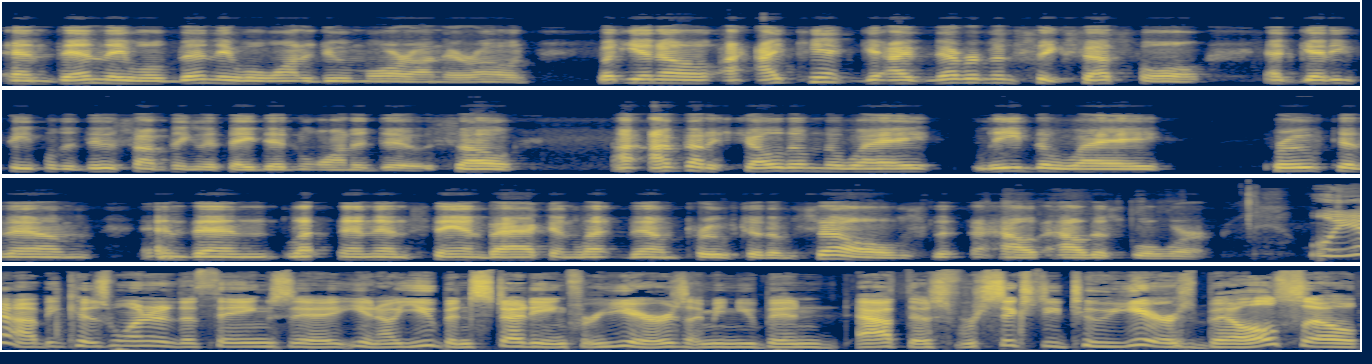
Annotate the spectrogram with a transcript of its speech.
and then they will then they will want to do more on their own. But you know, I, I can't get. I've never been successful at getting people to do something that they didn't want to do. So I, I've got to show them the way, lead the way, prove to them, and then let and then stand back and let them prove to themselves that how how this will work. Well, yeah, because one of the things uh, you know you've been studying for years. I mean, you've been at this for sixty-two years, Bill. So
